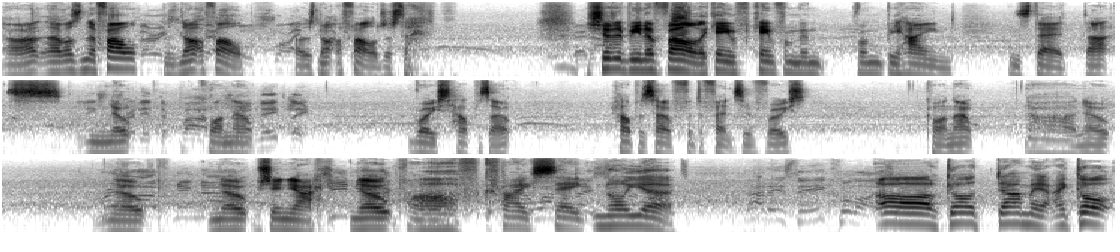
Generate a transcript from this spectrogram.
Oh, that wasn't a foul. It was not a foul. That was not a foul just then. it should have been a foul. It came came from from behind instead. That's nope. Come on now. Reus, help us out. Help us out for defensive, voice. Come on now. Oh, nope. Nope. Nope. Gignac. Nope. Oh, for Christ's sake. Neuer. Oh, god damn it. I got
